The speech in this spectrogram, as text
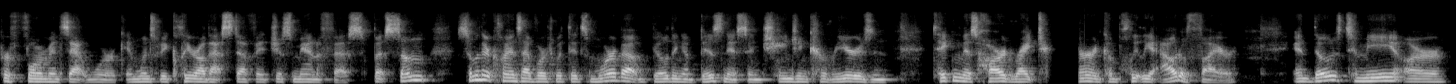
performance at work. And once we clear all that stuff it just manifests. But some some of their clients i've worked with it's more about building a business and changing careers and taking this hard right turn completely out of fire. And those to me are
